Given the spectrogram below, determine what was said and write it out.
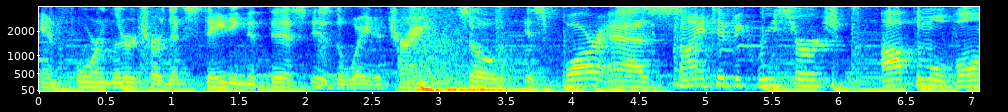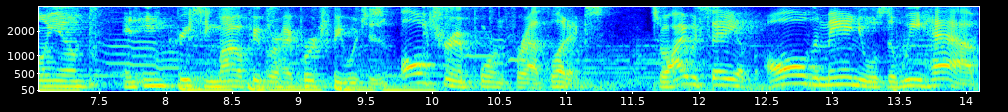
and foreign literature that's stating that this is the way to train. So, as far as scientific research, optimal volume, and increasing myofibrillar hypertrophy, which is ultra important for athletics, so I would say of all the manuals that we have,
